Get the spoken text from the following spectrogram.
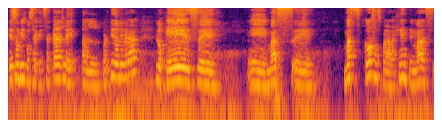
eso mismo sacarle al Partido Liberal lo que es eh, eh, más más cosas para la gente más,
